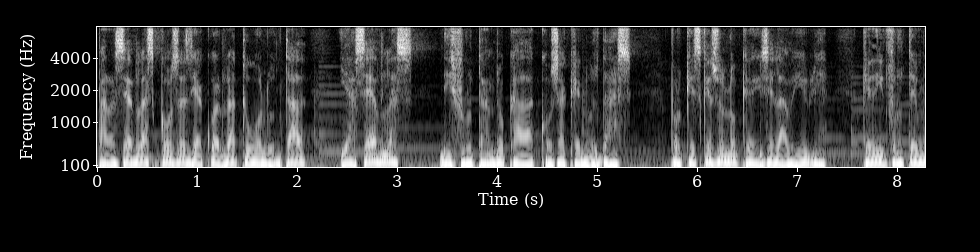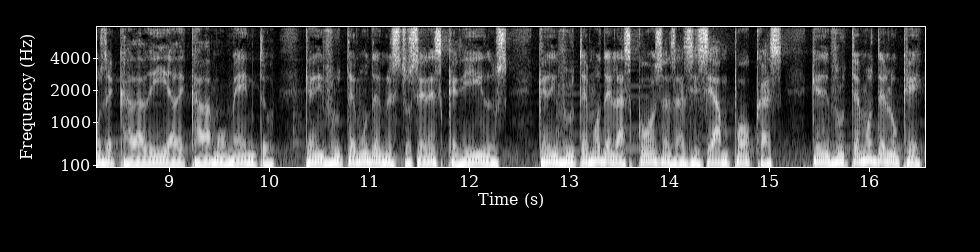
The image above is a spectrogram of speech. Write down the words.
para hacer las cosas de acuerdo a tu voluntad y hacerlas disfrutando cada cosa que nos das. Porque es que eso es lo que dice la Biblia, que disfrutemos de cada día, de cada momento, que disfrutemos de nuestros seres queridos, que disfrutemos de las cosas, así sean pocas, que disfrutemos de lo que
